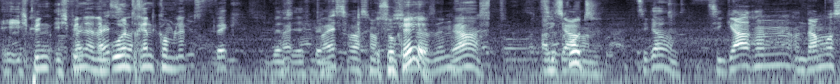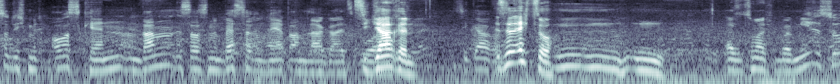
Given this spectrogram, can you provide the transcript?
Ey, ich bin, ich bin an du- Uhrentrend komplett weg. Wenn ich ehrlich bin. Weißt du, was noch Ist okay. sind? Ja, alles Zigarren. gut. Zigarren. Zigarren und da musst du dich mit auskennen und dann ist das eine bessere Wertanlage als Uhr. Zigarren. Zigarren. Ist das echt so? Also zum Beispiel bei mir ist so,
